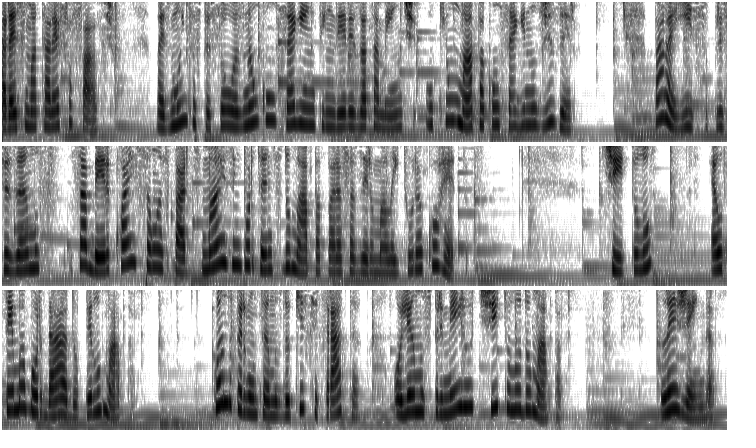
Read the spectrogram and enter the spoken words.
Parece uma tarefa fácil, mas muitas pessoas não conseguem entender exatamente o que um mapa consegue nos dizer. Para isso, precisamos saber quais são as partes mais importantes do mapa para fazer uma leitura correta. Título é o tema abordado pelo mapa. Quando perguntamos do que se trata, olhamos primeiro o título do mapa. Legenda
